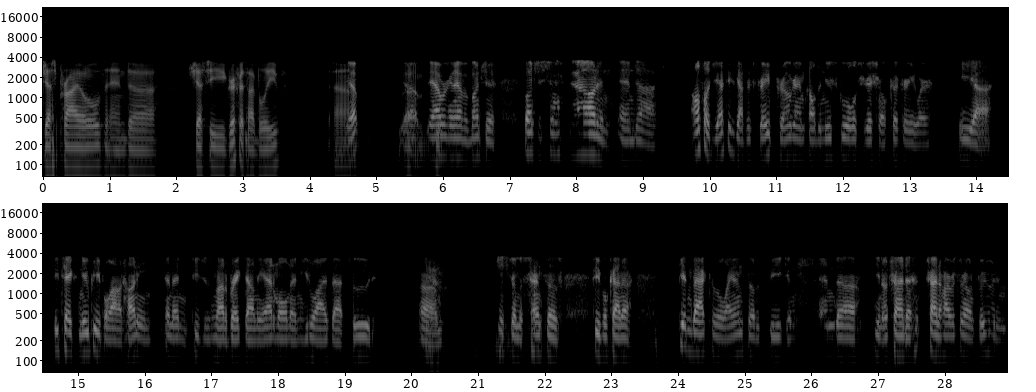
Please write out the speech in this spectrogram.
Jess Pryles and uh, Jesse Griffith, I believe. Um, Yep. Yeah, um, yeah, we're gonna have a bunch of bunch of chefs down, and and uh, also Jesse's got this great program called the New School of Traditional Cookery, where he uh, he takes new people out hunting and then teaches them how to break down the animal and then utilize that food. Um, Just from a sense of people kind of getting back to the land, so to speak, and and uh, you know trying to trying to harvest their own food, and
